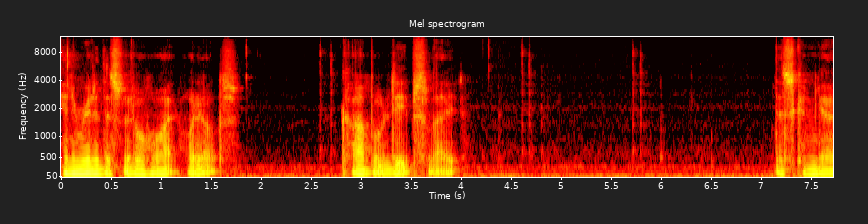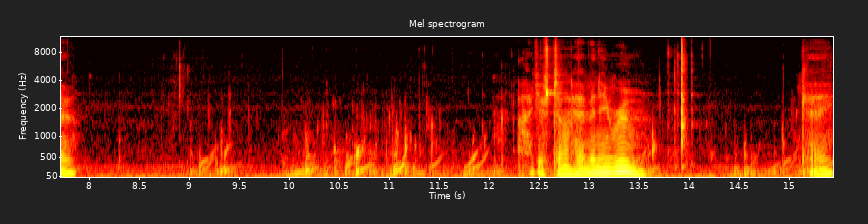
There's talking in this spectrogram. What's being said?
Getting rid of this little what? What else? Cobble deep slate. This can go. I just don't have any room. Okay.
